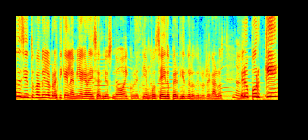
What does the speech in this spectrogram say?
sé si en tu familia lo practica, en la mía, gracias a Dios, no, y con el tiempo se ha ido perdiendo lo de los regalos. pero ¿por qué?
